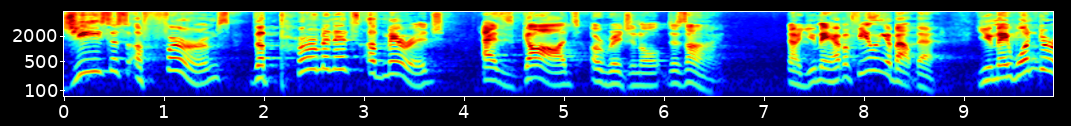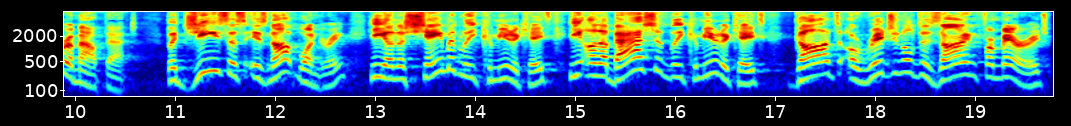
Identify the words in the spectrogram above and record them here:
Jesus affirms the permanence of marriage as God's original design. Now, you may have a feeling about that. You may wonder about that. But Jesus is not wondering. He unashamedly communicates, he unabashedly communicates God's original design for marriage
